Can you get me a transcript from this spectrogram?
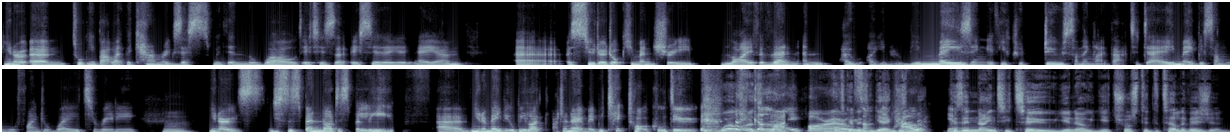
you know um talking about like the camera exists within the world. It is a it's a, a um uh, a pseudo documentary live event. And I, I you know it'd be amazing if you could do something like that today. Maybe someone will find a way to really Mm. you know suspend our disbelief um, you know maybe it'll be like i don't know maybe tiktok will do Well, like as- a live horror I was or something yeah, because yeah. in '92, you know, you trusted the television.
